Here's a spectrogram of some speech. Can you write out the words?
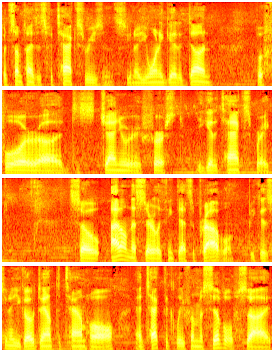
but sometimes it's for tax reasons. You know, you want to get it done before uh, January 1st. You get a tax break. So I don't necessarily think that's a problem because, you know, you go down to town hall and technically from a civil side,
